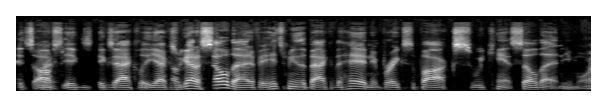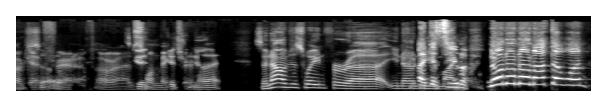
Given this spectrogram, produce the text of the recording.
It's off ex- exactly, yeah, because we got to sell that. If it hits me in the back of the head and it breaks the box, we can't sell that anymore. Okay, so fair enough. All right, I just want to make sure. to know that. So now I'm just waiting for uh, you know, I can see. The- No, no, no, not that one.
